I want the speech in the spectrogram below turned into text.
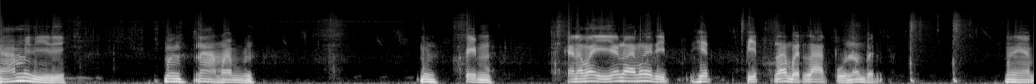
น้ำไม่ดีดิมึงน้ำครับมึงมึงเต็มกันเอาไว้อีกอยังน้อยมันก็ติเฮ็ดปิดนะเบิดลาดปูนนะเบิดเมื่อครับ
